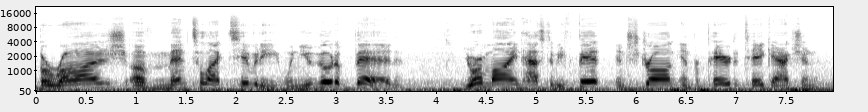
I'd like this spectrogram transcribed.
barrage of mental activity, when you go to bed, your mind has to be fit and strong and prepared to take action,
